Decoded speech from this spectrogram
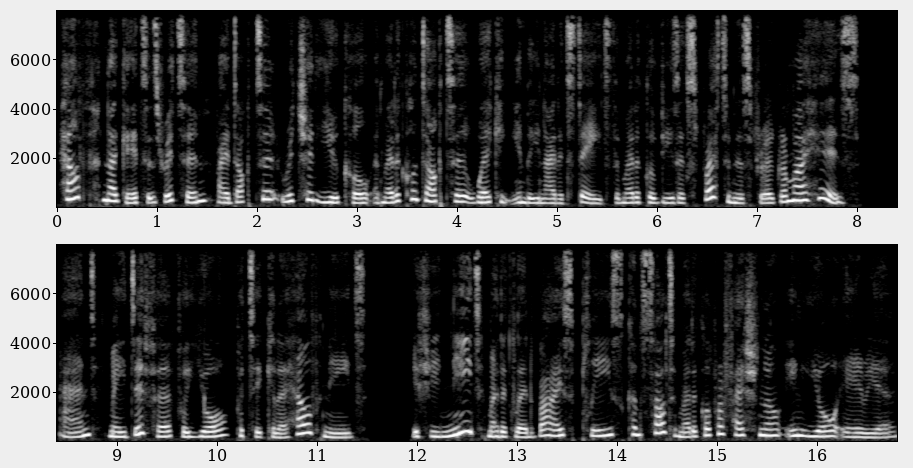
Health Nuggets is written by Dr. Richard Uckel, a medical doctor working in the United States. The medical views expressed in this program are his and may differ for your particular health needs. If you need medical advice, please consult a medical professional in your area.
